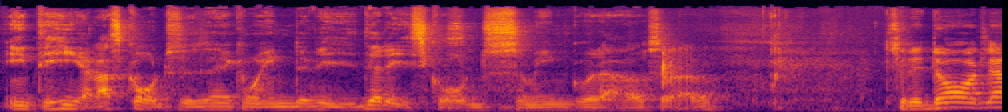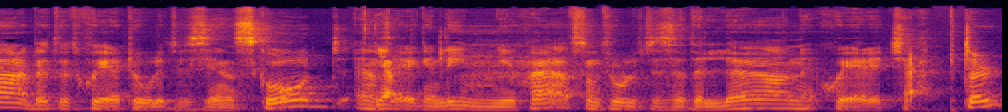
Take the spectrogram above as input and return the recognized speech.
inte hela squads utan det kan vara individer i squads som ingår där och sådär. Så det dagliga arbetet sker troligtvis i en squad. Ens Japp. egen linjechef som troligtvis sätter lön sker i Chapter.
